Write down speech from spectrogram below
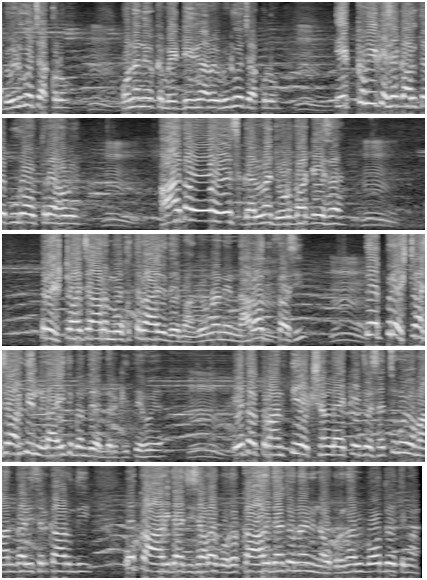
ਆ ਵੀਡੀਓ ਚੱਕ ਲਓ। ਉਹਨਾਂ ਦੀਆਂ ਕਮੇਟੀ ਦੀਆਂ ਵੀਡੀਓ ਚੱਕ ਲਓ। ਇੱਕ ਵੀ ਕਿਸੇ ਗੱਲ ਤੇ ਪੂਰਾ ਉਤਰਿਆ ਹੋਵੇ। ਆਹ ਤਾਂ ਉਹ ਇਸ ਗੱਲ ਨਾਲ ਜੁੜਦਾ ਕੇਸ ਹੈ। ਭ੍ਰਿਸ਼ਟਾਚਾਰ ਮੁਕਤ ਰਾਜ ਦੇਵਾਂਗੇ ਉਹਨਾਂ ਨੇ ਨਾਰਾ ਦਿੱਤਾ ਸੀ ਤੇ ਭ੍ਰਿਸ਼ਟਾਚਾਰ ਦੀ ਲੜਾਈ 'ਚ ਬੰਦੇ ਅੰਦਰ ਕੀਤੇ ਹੋਏ ਆ। ਇਹ ਤਾਂ ਤੁਰੰਤ ਹੀ ਐਕਸ਼ਨ ਲੈ ਕੇ ਜੇ ਸੱਚ ਕੋਈ ਇਮਾਨਦਾਰੀ ਸਰਕਾਰ ਹੁੰਦੀ ਉਹ ਕਾਗਜ਼ਾਂ 'ਚ ਸਾਰਾ ਕੁਝ ਕਾਗਜ਼ਾਂ 'ਚ ਉਹਨਾਂ ਨੇ ਨੌਕਰੀਆਂ ਵੀ ਬਹੁਤ ਦਿੱਤੀਆਂ।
